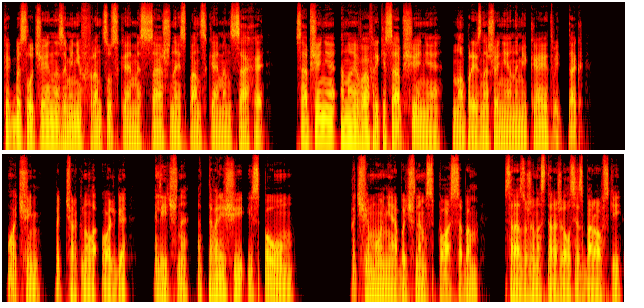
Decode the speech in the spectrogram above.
как бы случайно заменив французское «мессаж» на испанское «менсаха». Сообщение, оно и в Африке сообщение, но произношение намекает, ведь так? «Очень», — подчеркнула Ольга. «Лично, от товарищей из ПОУМ». «Почему необычным способом?» — сразу же насторожился Зборовский.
